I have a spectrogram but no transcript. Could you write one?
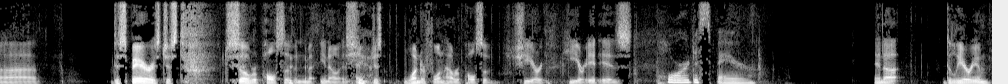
Uh, Despair is just so repulsive, and you know, and, and just wonderful in how repulsive she or he or it is. Poor despair. and uh, Delirium,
